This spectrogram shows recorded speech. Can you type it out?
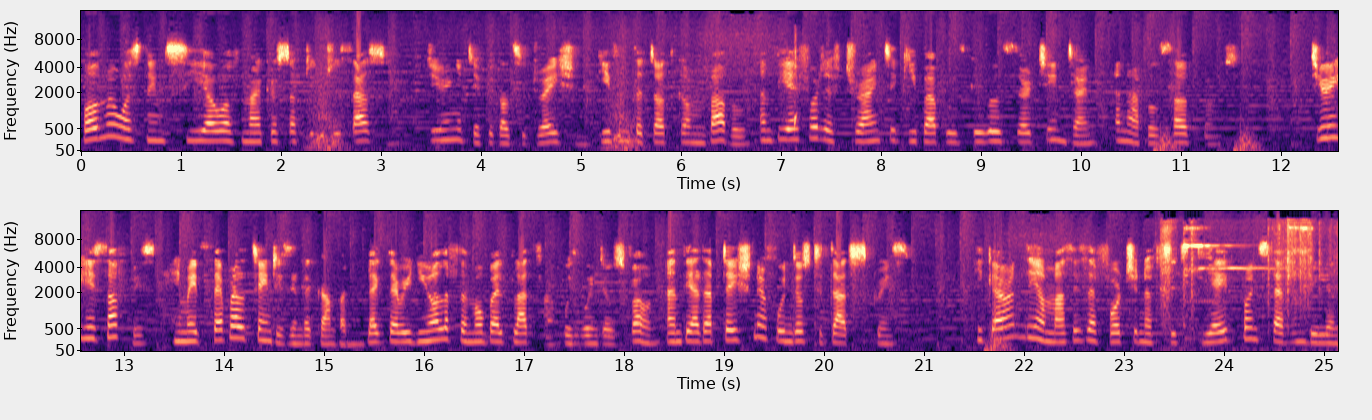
Ballmer was named CEO of Microsoft in 2000 during a difficult situation given the dot-com bubble and the effort of trying to keep up with Google's search engine and Apple's cell phones. During his office, he made several changes in the company, like the renewal of the mobile platform with Windows Phone and the adaptation of Windows to touchscreens. He currently amasses a fortune of $68.7 billion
